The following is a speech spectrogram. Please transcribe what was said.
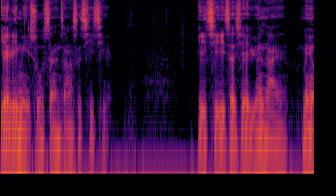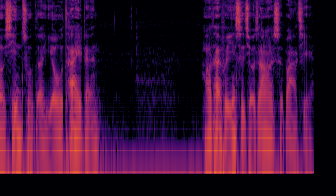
耶利米书》三章十七节。以及这些原来没有信主的犹太人，《马太福音》十九章二十八节，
